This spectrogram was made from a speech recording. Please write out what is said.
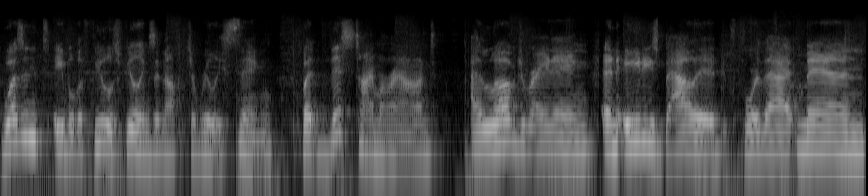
wasn't able to feel his feelings enough to really sing. But this time around, I loved writing an 80s ballad for that man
